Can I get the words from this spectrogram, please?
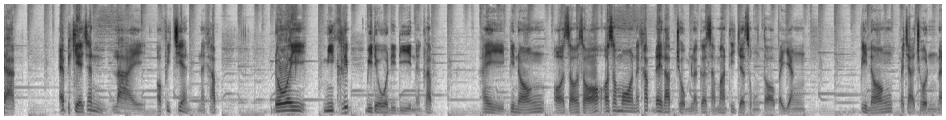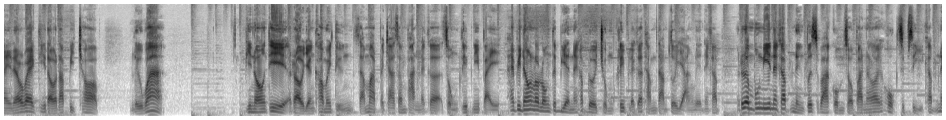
จากแอปพลิเคชัน Line Official นะครับ โดยมีคลิปวิดีโอดีๆนะครับ ให้พี่น้องอสสอสมนะครับได้รับชมแล้วก็สามารถที่จะส่งต่อไปยังพี่น้องประชาชนในระแวกที่เรารับผิดชอบ หรือว่าพี่น้องที่เรายังเข้าไม่ถึงสามารถประชาสัมพันธ์แล้วก็ส่งคลิปนี้ไป ให้พี่น้องเราลงทะเบียนนะครับ โดยชมคลิปแล้วก็ทำตามตัวอย่างเลยนะครับ เริ่มพรุ่งนี้นะครับ1พฤษภาคม2564 ครับใน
